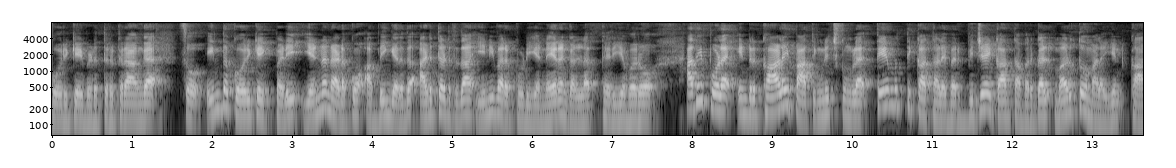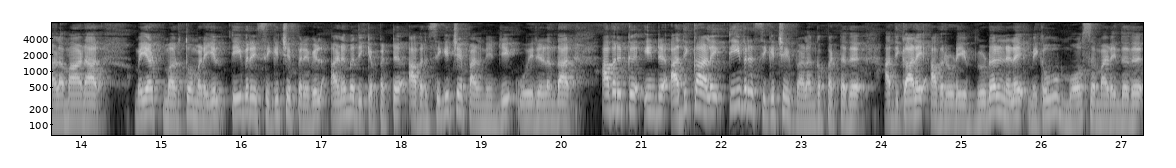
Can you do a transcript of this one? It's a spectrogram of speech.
கோரிக்கை விடுத்திருக்கிறாங்க. ஸோ இந்த கோரிக்கைப்படி என்ன நடக்கும் அப்படிங்கிறது அடுத்தடுத்து தான் இனி வரக்கூடிய நேரங்களில் தெரிய வரும். அதே போல் இன்று காலை பார்த்தீங்கன்னு வச்சுக்கோங்களேன் தேமுதிக தலைவர் விஜயகாந்த் அவர்கள் மருத்துவமனையின் காலமானார். மெயட் மருத்துவமனையில் தீவிர சிகிச்சை பிரிவில் அனுமதிக்கப்பட்டு அவர் சிகிச்சை பலனின்றி உயிரிழந்தார். அவருக்கு இன்று அதிகாலை தீவிர சிகிச்சை வழங்கப்பட்டது. அதிகாலை அவருடைய உடல்நிலை மிகவும் மோசமடைந்தது.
